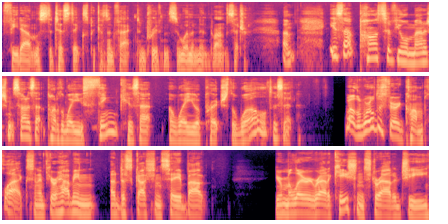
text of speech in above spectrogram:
feed out in the statistics because, in fact, improvements in women and Iran, etc. Um, is that part of your management style? Is that part of the way you think? Is that a way you approach the world? Is it? Well, the world is very complex. And if you're having a discussion, say, about your malaria eradication strategy,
